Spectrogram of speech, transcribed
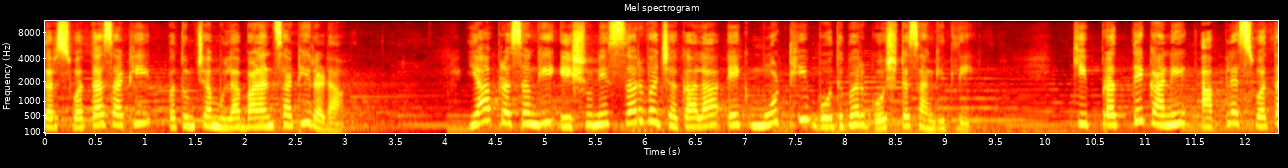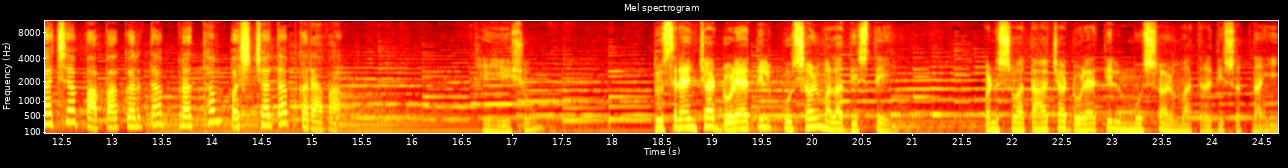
तर स्वतःसाठी व तुमच्या मुलाबाळांसाठी रडा. या प्रसंगी येशूने सर्व जगाला एक मोठी बोधभर गोष्ट सांगितली की प्रत्येकाने आपल्या स्वतःच्या पापाकरता प्रथम पश्चाताप करावा. हे येशू दुसऱ्यांच्या डोळ्यातील कुसळ मला दिसते. पण स्वतःच्या डोळ्यातील मुसळ मात्र दिसत नाही.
